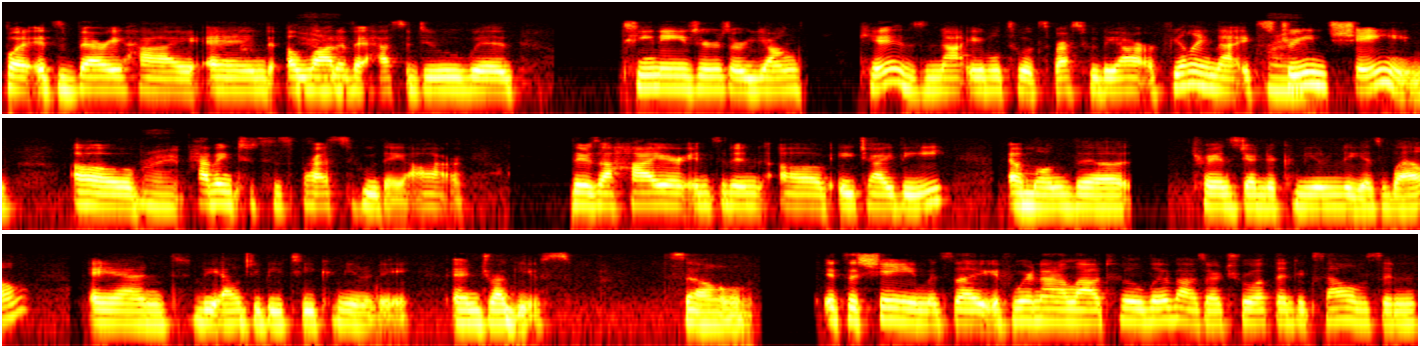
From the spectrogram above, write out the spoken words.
but it's very high. And a lot of it has to do with teenagers or young kids not able to express who they are or feeling that extreme shame of Right. having to suppress who they are. There's a higher incident of HIV among the transgender community as well, and the LGBT community, and drug use. So it's a shame. It's like if we're not allowed to live as our true authentic selves, and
